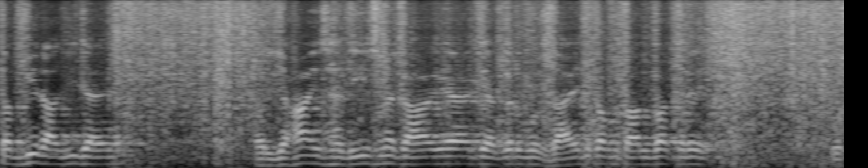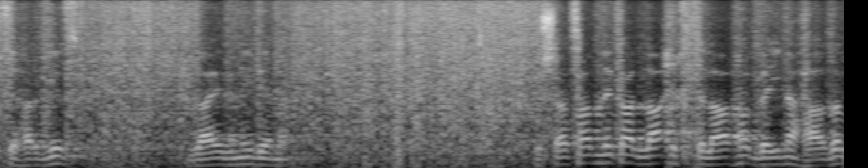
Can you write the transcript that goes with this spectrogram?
تب بھی راضی جائے۔ اور یہاں اس حدیث میں کہا گیا ہے کہ اگر وہ زائد کا مطالبہ کرے تو اسے ہرگز زائد نہیں دینا۔ تو شاہ صاحب نے کہا، لا اختلاف بین حاضل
